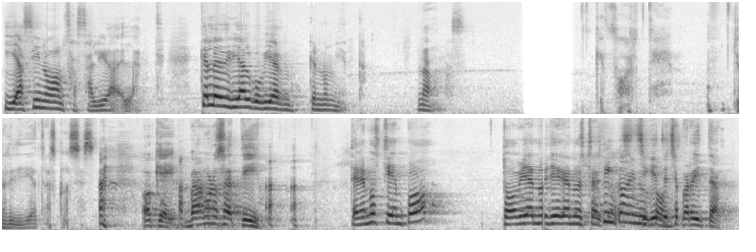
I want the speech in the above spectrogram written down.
y así no vamos a salir adelante. ¿Qué le diría al gobierno? Que no mienta, nada más. Qué fuerte. Yo le diría otras cosas. Ok, vámonos a ti. ¿Tenemos tiempo? Todavía no llega nuestra Cinco siguiente chaparrita.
